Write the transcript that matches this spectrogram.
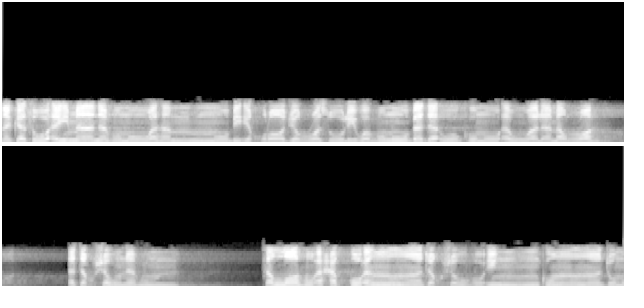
نكثوا أيمانهم وهموا بإخراج الرسول وهم بدأوكم أول مرة أتخشونهم فالله أحق أن تخشوه إن كنتم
